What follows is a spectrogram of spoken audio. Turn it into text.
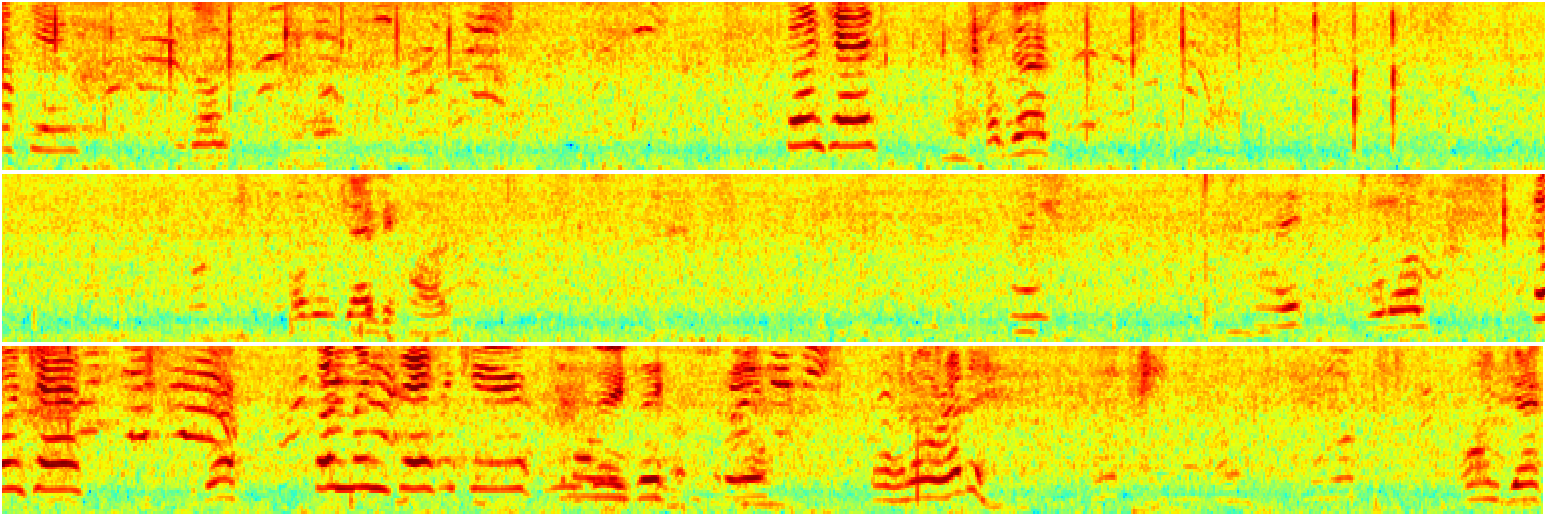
on, you, Go on, Matthew. Well done. Go on, Jez. Come on, Jed. Well done, Is it hard? Right. Well done. Go on, Jeff. Jeff. Go on, Lindsay. Thank you. Come on, Lindsay. Cheers. Over already. Come on, Jeff.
